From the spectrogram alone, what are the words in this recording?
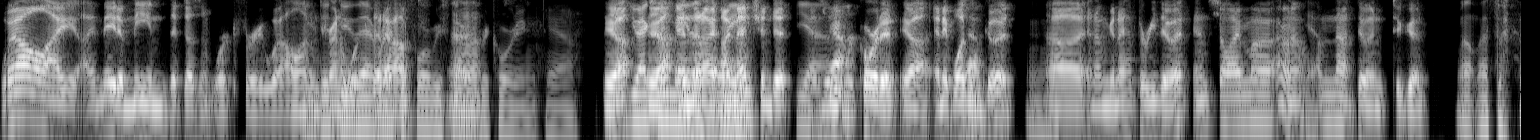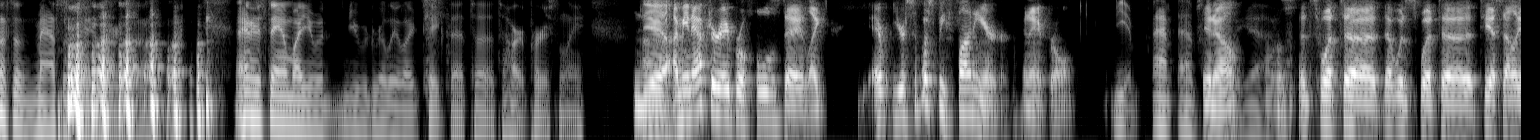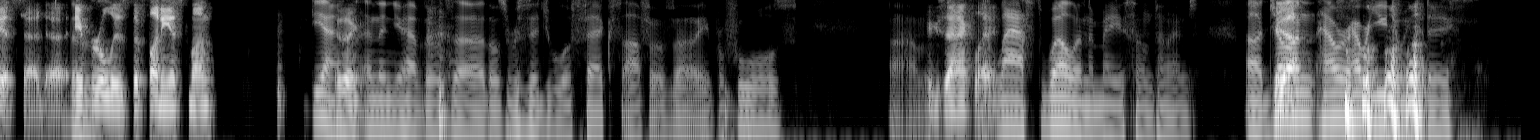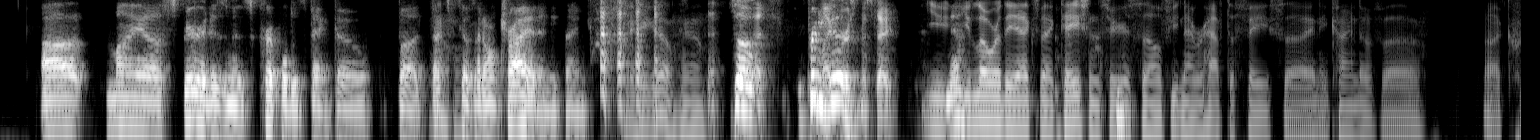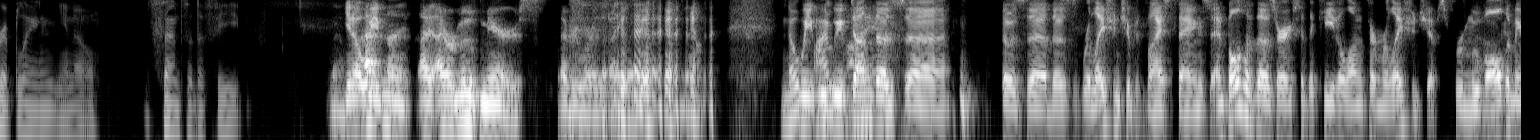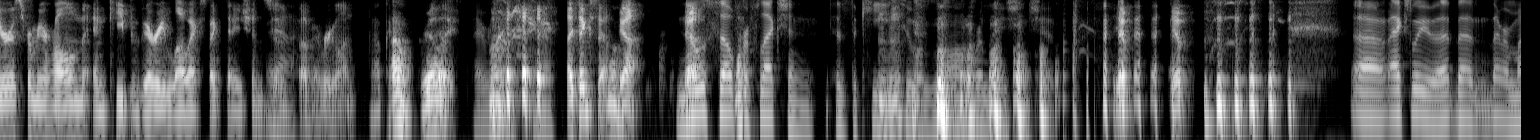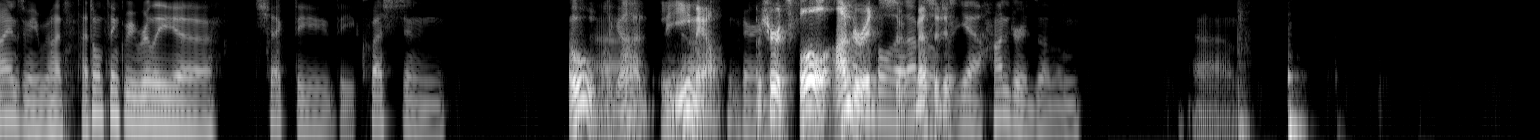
Well, I I made a meme that doesn't work very well, and I'm trying to work that that, right out. before we started Uh, recording. Yeah. yeah, you actually yeah. made and then I, I mentioned it Yeah. as Yeah. we recorded. Yeah, and it wasn't Yeah. good. Mhm. Uh, and I'm gonna have to redo it. And so I'm uh, I don't know. Yeah. I'm not doing too good. Well, that's that's a massive failure. So I understand why you would you would really like take that to, to heart personally. Yeah, I Um, mean, after April Fool's Day, like you're supposed to be funnier in April. Yeah, ab- absolutely. know, yeah. That's what uh, that was what uh, T.S. Eliot said. Uh, Those- April is the funniest month. Yeah, and, and then you have those uh those residual effects off of uh, April Fools. Um, Exactly. that last well into May sometimes. Uh, John, how are how are you doing today? uh, my uh, spirit isn't as crippled as Benko, but that's because I don't try at anything. There you go. Yeah, So That's pretty my good. first mistake. you Yeah. you lower the expectations for yourself. You never have to face uh, any kind of uh, uh, crippling, you know, sense of defeat. You know, we've- and I, I, I remove mirrors everywhere that I live. no. nope, we, we I'm we've done those uh, those uh, those relationship advice things, and both of those are actually the key to long term relationships. Remove all the mirrors from your home and keep very low expectations Yeah. of, of everyone. Okay. Oh, really? There we go. Yeah. I think so. Oh. Yeah. No Yeah. self reflection is the key Mhm. to a long relationship. Yep. Yep. uh, actually, that that that reminds me. I- I don't think we really uh checked the the question. Oh my uh, God, the email. very I'm sure it's much. full. hundreds of messages. Yeah, hundreds of them. Um,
